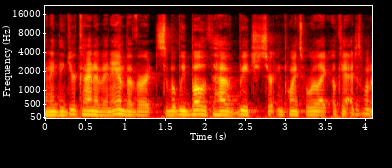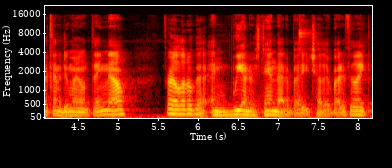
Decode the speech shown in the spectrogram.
and I think you're kind of an ambivert. So, but we both have reached certain points where we're like, okay, I just want to kind of do my own thing now for a little bit. And we understand that about each other. But I feel like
